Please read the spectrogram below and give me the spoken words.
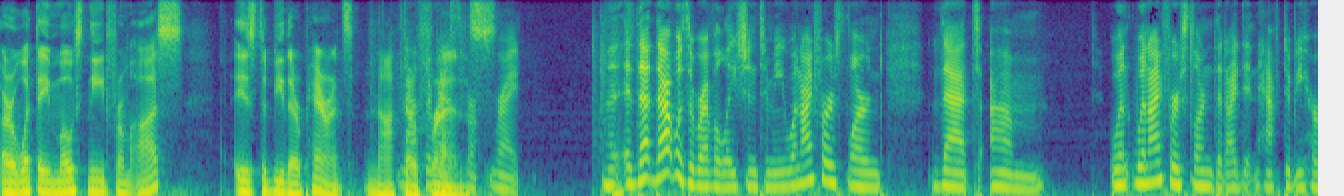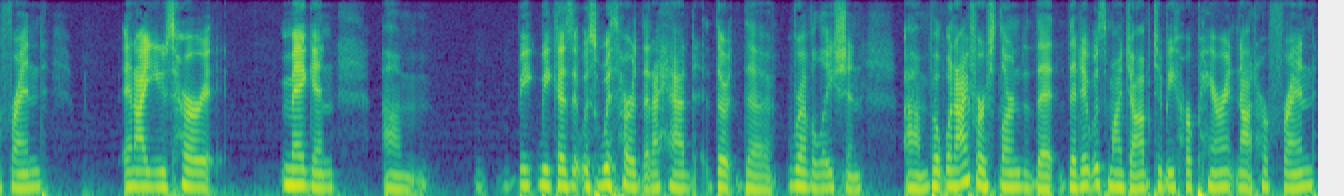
or what they most need from us is to be their parents, not, not their, their friends. Fr- right. That that was a revelation to me when I first learned that um when when I first learned that I didn't have to be her friend and I use her, Megan, um, be, because it was with her that I had the the revelation. Um, but when I first learned that that it was my job to be her parent, not her friend,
